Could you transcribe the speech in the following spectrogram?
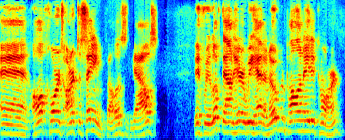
And all corns aren't the same, fellas and gals. If we look down here, we had an open pollinated corn.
